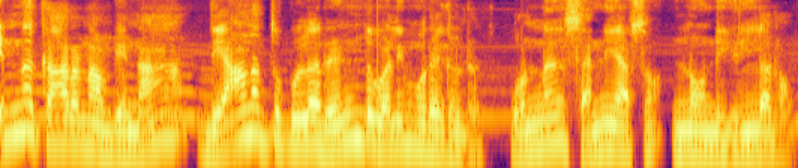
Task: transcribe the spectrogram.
என்ன காரணம் அப்படின்னா தியானத்துக்குள்ள ரெண்டு வழிமுறைகள் இருக்கு. ஒன்று சன்னியாசம் இன்னொன்று இல்லறம்.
